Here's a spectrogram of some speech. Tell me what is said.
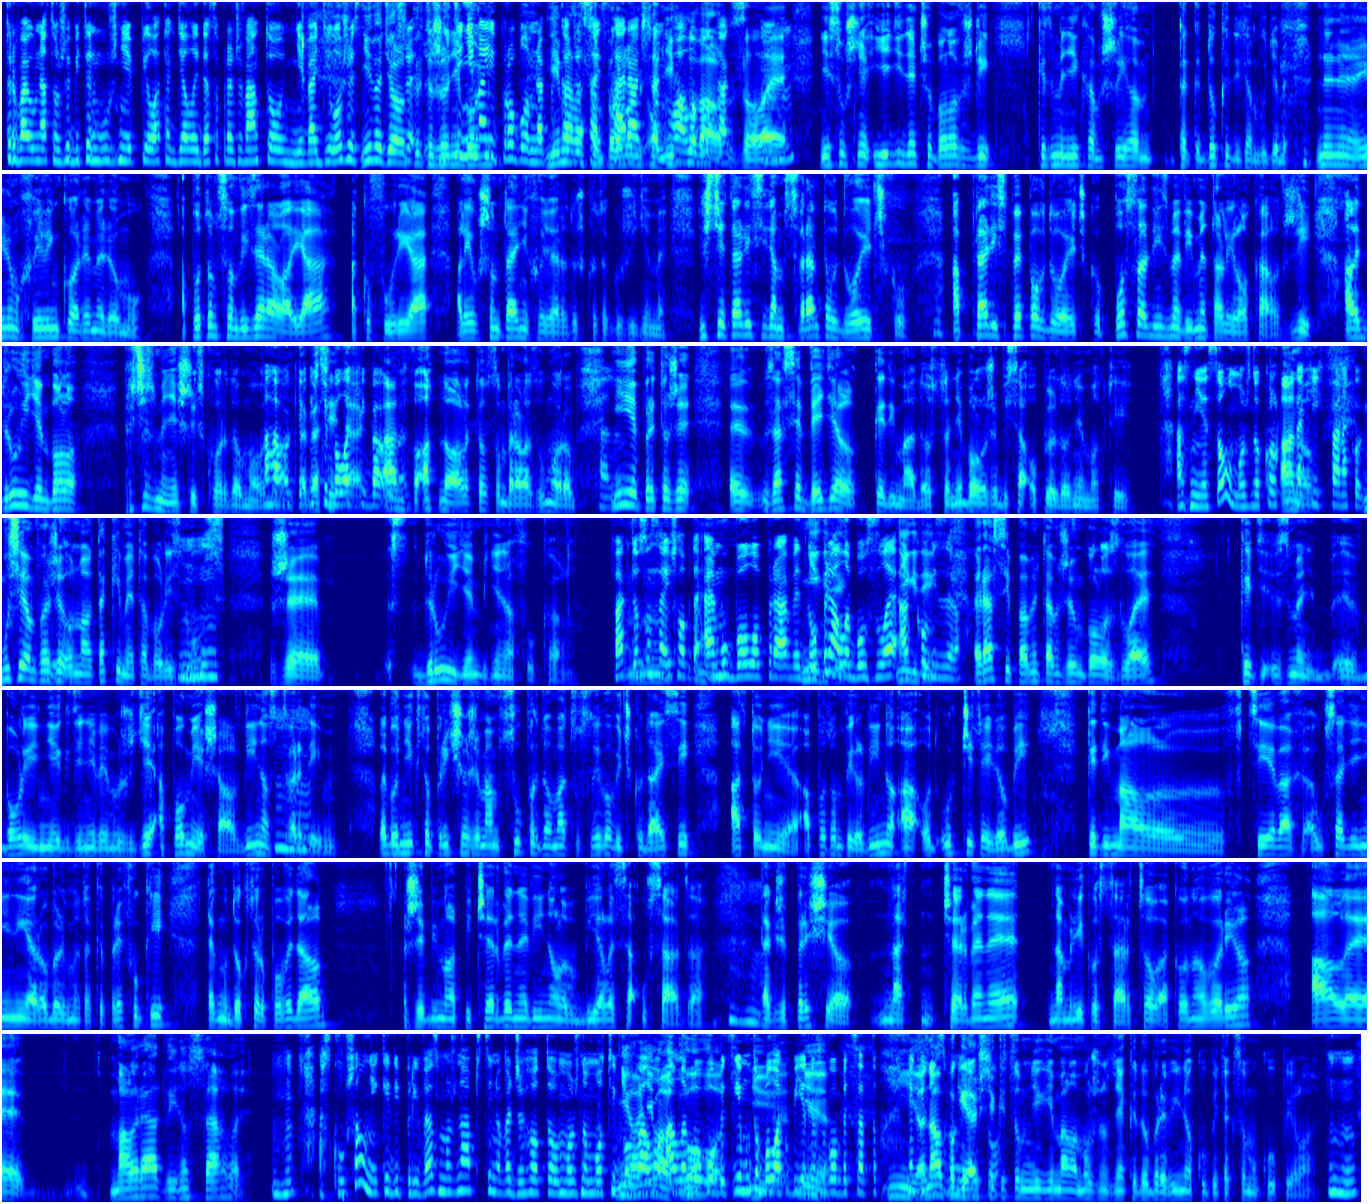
trvajú na tom, že by ten muž nepil a tak ďalej. Dá sa povedať, že vám to nevadilo? Že, Nevadilo, že, pretože že ste nemali problém napríklad, že sa aj staráš o ňu, alebo tak. zle, mm-hmm. neslušne. Jediné, čo bolo vždy, keď sme niekam šli, tak dokedy tam budeme? Ne, ne, ne, jenom chvílinku a ideme domů. A potom som vyzerala ja, ako fúria, ale ja už som tajne chodila, Raduško, tak už ideme. Ešte tady si dám s Frantou dvoječku a tady s Pepou dvoječku. Posledný sme vymetali lokál, vždy. Ale druhý deň bolo, prečo sme nešli skôr domov? Aha, no, okay. tak Ešte bola tak. chyba áno, áno, ale to som brala s humorom. Ano. Nie, pretože e, zase vedel, kedy má dosť. To nebolo, že by sa opil do nemoty. A zniesol možno koľko ano. takých pánakov? Musím vám povedať, že on mal taký metabolizmus, mm-hmm. že druhý deň by nenafúkal. Fakt, to mm, som sa mhm. išla pýtať. Aj mu bolo práve dobre alebo zle? Nikdy. Ako vyzeral? Raz si pamätám, že mu bolo zle, keď sme e, boli niekde, neviem už kde, a pomiešal víno s mhm. tvrdým. Mm-hmm. Lebo niekto prišiel, že mám super domácu slivovičku, daj si, a to nie. A potom pil víno a od určitej doby, kedy mal v cievach usadeniny a robili mu také prefuky, tak mu doktor povedal, že by mal piť červené víno, lebo biele sa usádza. Mm-hmm. Takže prešiel na červené, na mlieko starcov, ako on hovoril, ale mal rád víno stále. Uh-huh. A skúšal niekedy pri vás možno abstinovať, že ho to možno motivovalo, nie, alebo dôvod. vôbec, jemu to nie, bolo akoby jedno, že vôbec sa to... Nie, a naopak ja ešte, keď som niekde mala možnosť nejaké dobré víno kúpiť, tak som mu kúpila. Uh-huh.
